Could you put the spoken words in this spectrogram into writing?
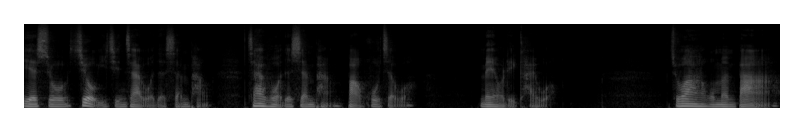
耶稣就已经在我的身旁，在我的身旁保护着我，没有离开我。主啊，我们把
